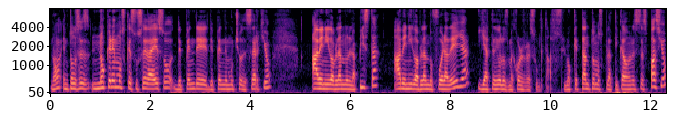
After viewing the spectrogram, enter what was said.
¿no? Entonces, no queremos que suceda eso, depende, depende mucho de Sergio. Ha venido hablando en la pista, ha venido hablando fuera de ella y ha tenido los mejores resultados. Lo que tanto hemos platicado en este espacio,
